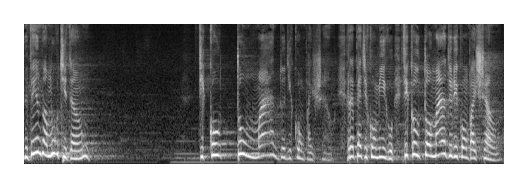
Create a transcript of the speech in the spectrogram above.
Vendo a multidão, ficou tomado de compaixão. Repete comigo: ficou tomado de compaixão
